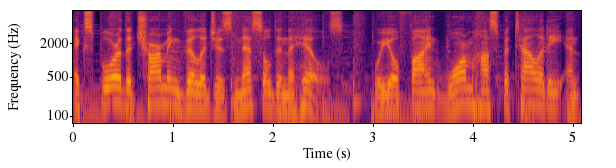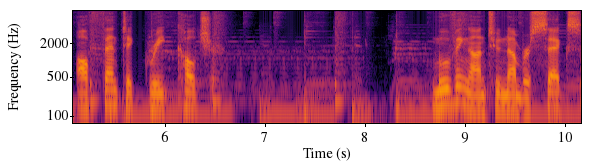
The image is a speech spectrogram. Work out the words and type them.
Explore the charming villages nestled in the hills, where you'll find warm hospitality and authentic Greek culture. Moving on to number 6,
